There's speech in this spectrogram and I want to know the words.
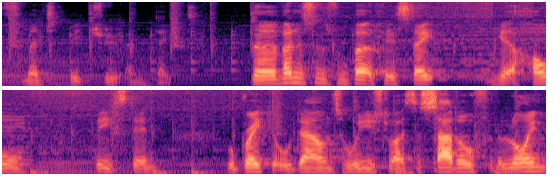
fermented beetroot and date. The venison's from Berkeley Estate, you get a whole beast in. We'll break it all down, so we'll utilise the saddle for the loin,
